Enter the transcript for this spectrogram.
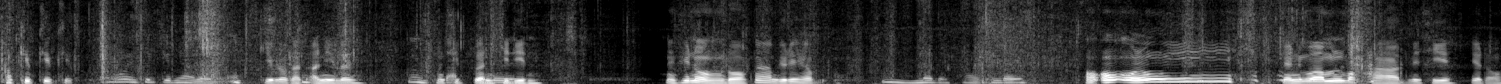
เอาเก็บเก็บเก็บโอ้ยคือกินเนี่ยเลยเก็บแล้วกันอันนี้เลยอืมันสิเปื้อนขี้ดินเนี่ยพี่น้องดอกงามอยู่เด้ครับอืมไม่ได้ขายกันเลยเอาเอาเอาอุ้ยอย่างนี้ว่ามันบ่ขาดวิธีเฮ็ดเอา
